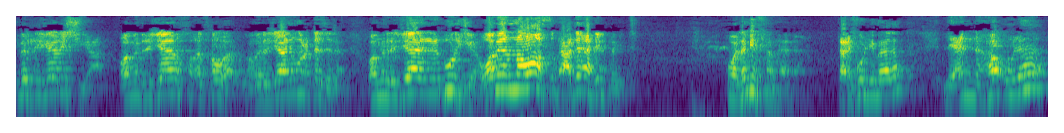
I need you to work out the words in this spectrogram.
من رجال الشيعة ومن رجال الخوارج ومن رجال المعتزلة ومن رجال المرجع ومن النواصب أعداء أهل البيت. هو لم يفهم هذا. تعرفون لماذا؟ لأن هؤلاء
